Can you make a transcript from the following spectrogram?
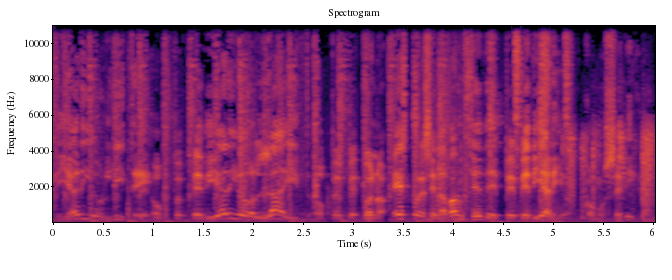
Diario Lite o Pepe Diario Light o Pepe... Bueno, esto es el avance de Pepe Diario, como se diga.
